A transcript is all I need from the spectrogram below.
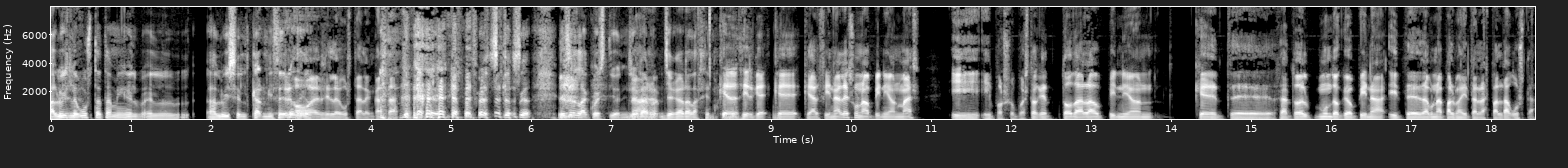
a Luis le gusta también el, el- a Luis el carnicero. o digo. eh, si le gusta, le encanta. Pero es que, o sea, esa es la cuestión, No, llegar, no. llegar a la gente. Quiero ¿no? decir que, que, que al final es una opinión más y, y por supuesto que toda la opinión que te, o sea, todo el mundo que opina y te da una palmadita en la espalda gusta.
